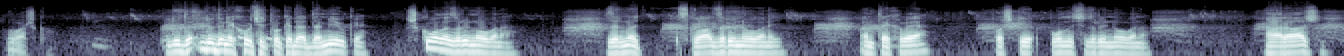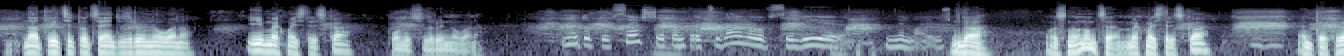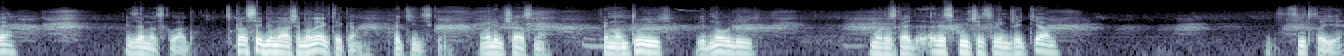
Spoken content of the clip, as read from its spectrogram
важко. Люди, люди не хочуть покидати домівки. Школа зруйнована, зерно склад зруйнований, МТХВ пошки повністю зруйнована, гараж на 30% зруйновано і мехмайстерська повністю зруйнована. Ну тобто все, що там працювало в селі, немає вже. Да. В основному це мехмайстерська, МТХВ і зерносклад. Спасибі нашим електрикам Хотінським. Вони вчасно ремонтують, відновлюють, можна сказати, рискуючи своїм життям. Світло є.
